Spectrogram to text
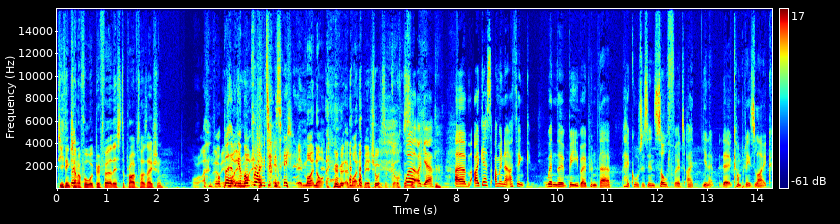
Do you think Channel 4 would prefer this to privatisation? Or, I don't know, Or it might- Birmingham it or might- privatisation. It might not. it might not be a choice, of course. Well, uh, yeah. Um, I guess. I mean, I think when the Beeb opened their headquarters in Salford, I, you know, the companies like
